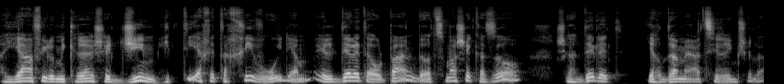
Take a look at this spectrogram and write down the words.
היה אפילו מקרה שג'ים הטיח את אחיו וויליאם אל דלת האולפן בעוצמה שכזו, שהדלת ירדה מהצירים שלה.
